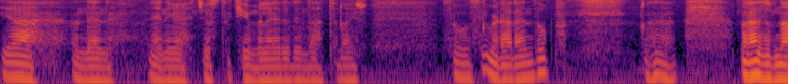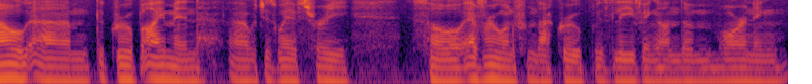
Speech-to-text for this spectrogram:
yeah, and then anyway, just accumulated in that tonight. So we'll see where that ends up. but as of now, um, the group I'm in, uh, which is Wave Three so everyone from that group is leaving on the morning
